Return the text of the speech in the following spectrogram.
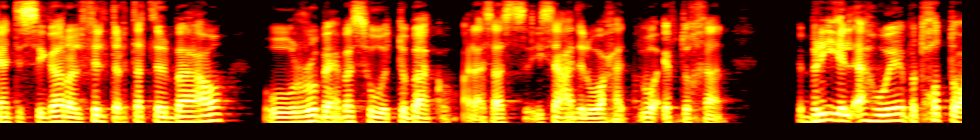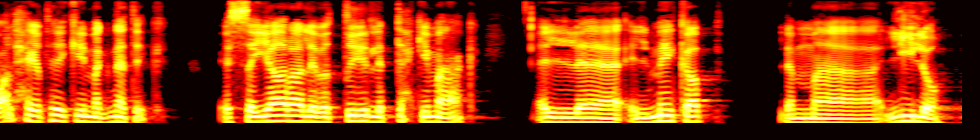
كانت السيجارة الفلتر تلت ارباعه والربع بس هو ال tobacco على أساس يساعد الواحد يوقف دخان. بريق القهوة بتحطه على الحيط هيك magnetic السيارة اللي بتطير اللي بتحكي معك. ال make up لما ليلو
